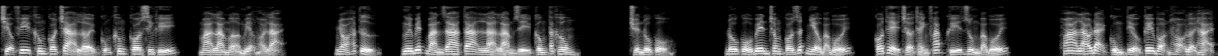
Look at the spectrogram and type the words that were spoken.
triệu phi không có trả lời cũng không có sinh khí, mà làm mở miệng hỏi lại. Nhỏ hát tử, ngươi biết bàn ra ta là làm gì công tác không? Chuyển đồ cổ. Đồ cổ bên trong có rất nhiều bà bối, có thể trở thành pháp khí dùng bà bối. Hoa lão đại cùng tiểu kê bọn họ lợi hại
